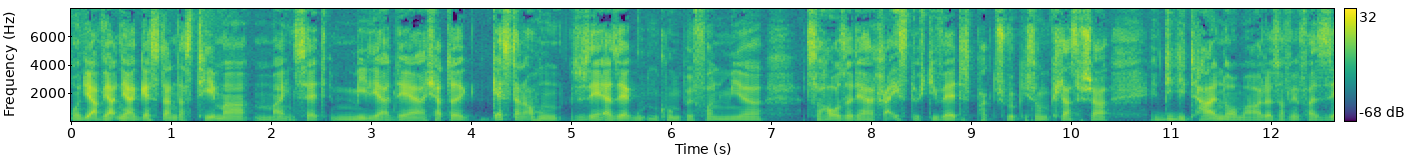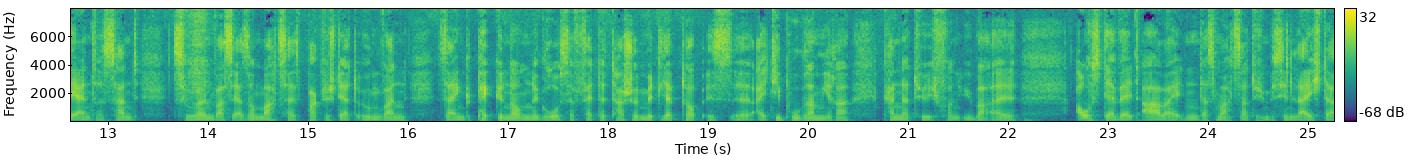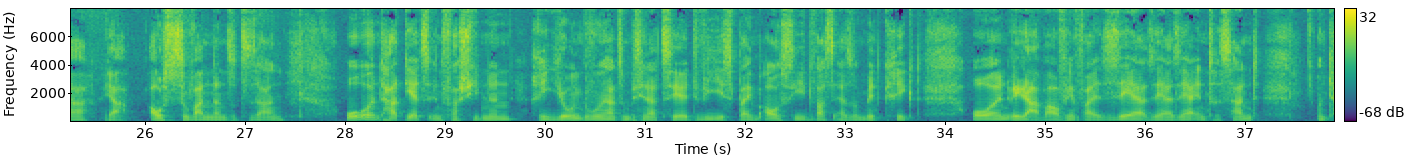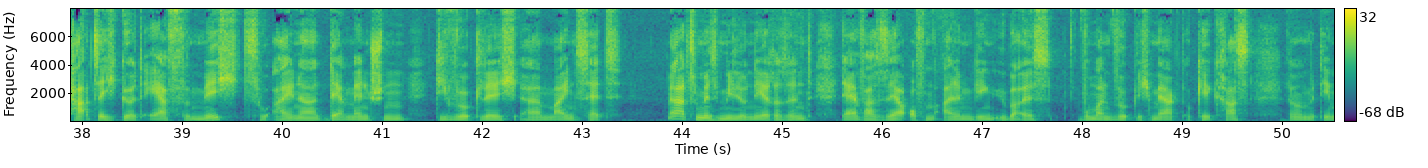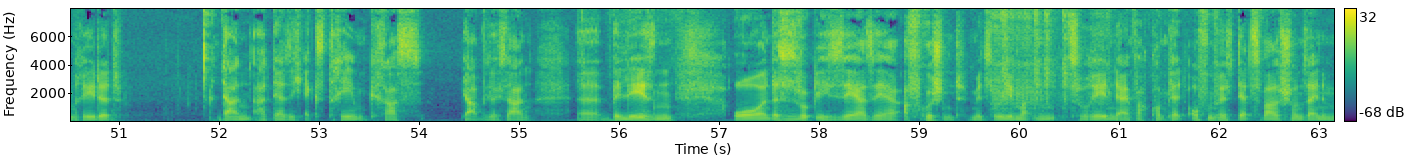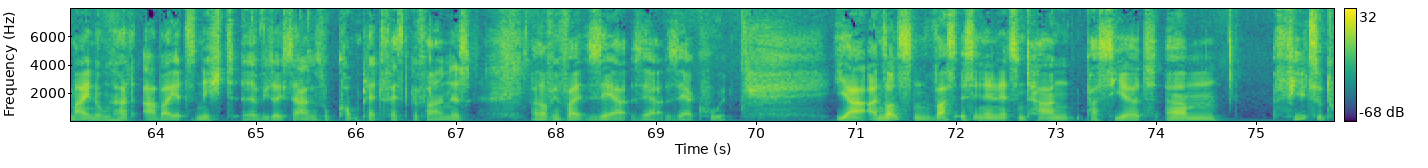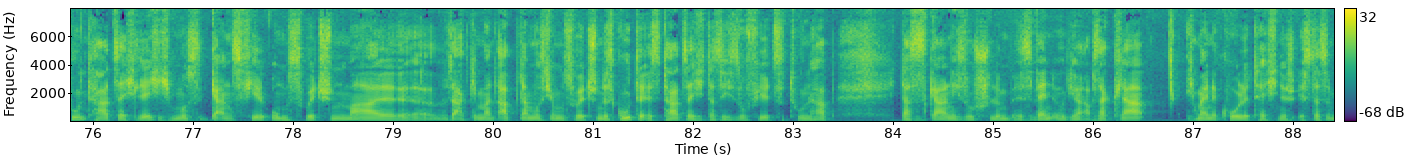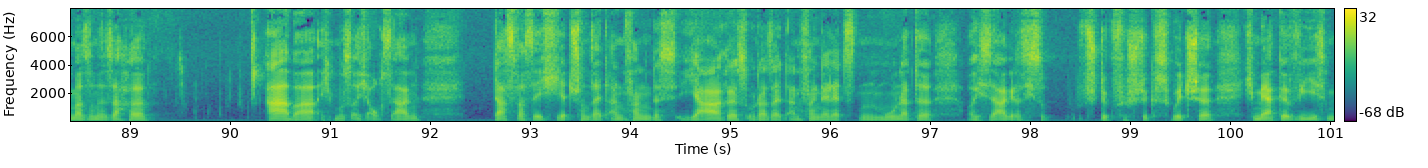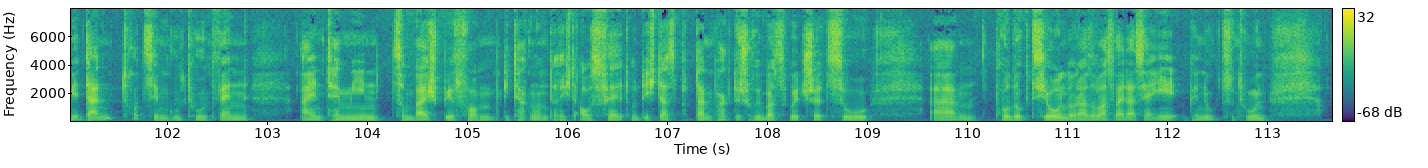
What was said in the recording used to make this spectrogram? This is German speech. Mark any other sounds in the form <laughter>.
Und ja, wir hatten ja gestern das Thema Mindset Milliardär. Ich hatte gestern auch einen sehr, sehr guten Kumpel von mir zu Hause, der reist durch die Welt, ist praktisch wirklich so ein klassischer Digitalnomade. Ist auf jeden Fall sehr interessant zu hören, was er so macht. Das heißt praktisch, der hat irgendwann sein Gepäck genommen, eine große fette Tasche mit Laptop, ist äh, IT-Programmierer, kann natürlich von überall aus der Welt arbeiten. Das macht es natürlich ein bisschen leichter, ja, auszuwandern sozusagen und hat jetzt in verschiedenen Regionen gewohnt, hat so ein bisschen erzählt, wie es bei ihm aussieht, was er so mitkriegt. Und ja, war auf jeden Fall sehr, sehr, sehr interessant. Und tatsächlich gehört er für mich zu einer der Menschen, die wirklich äh, Mindset, ja, zumindest Millionäre sind, der einfach sehr offen allem gegenüber ist, wo man wirklich merkt, okay, krass, wenn man mit dem redet, dann hat er sich extrem krass, ja, wie soll ich sagen, äh, belesen. Und das ist wirklich sehr, sehr erfrischend, mit so jemandem zu reden, der einfach komplett offen ist, der zwar schon seine Meinung hat, aber jetzt nicht, äh, wie soll ich sagen, so komplett festgefahren ist. Also auf jeden Fall sehr, sehr, sehr cool. Ja, ansonsten, was ist in den letzten Tagen passiert? Ähm, viel zu tun tatsächlich. Ich muss ganz viel umswitchen. Mal äh, sagt jemand ab, dann muss ich umswitchen. Das Gute ist tatsächlich, dass ich so viel zu tun habe, dass es gar nicht so schlimm ist, wenn irgendjemand absagt. Klar, ich meine, kohletechnisch ist das immer so eine Sache. Aber ich muss euch auch sagen, das, was ich jetzt schon seit Anfang des Jahres oder seit Anfang der letzten Monate euch sage, dass ich so Stück für Stück switche, ich merke, wie es mir dann trotzdem gut tut, wenn ein Termin zum Beispiel vom Gitarrenunterricht ausfällt und ich das dann praktisch rüber switche zu ähm, Produktion oder sowas, weil das ja eh genug zu tun.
